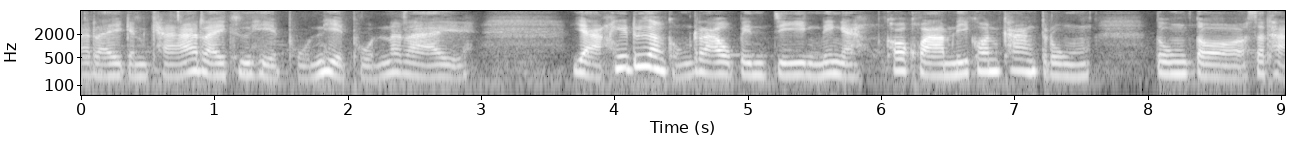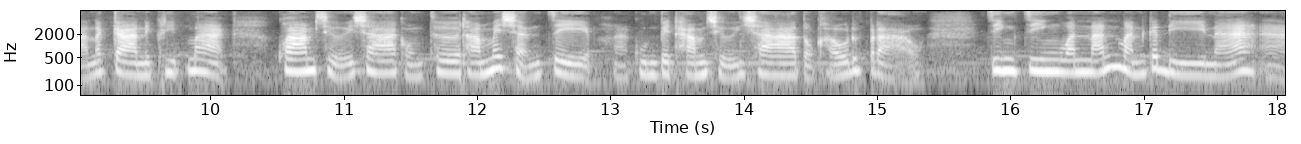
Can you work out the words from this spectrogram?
อะไรกันคะอะไรคือเหตุผลเหตุผลอะไร อยากให้เรื่องของเราเป็นจริงนี่ไงข้อความนี้ค่อนข้างตรง ตรงต่อสถานการณ์ในคลิปมาก ความเฉยชาของเธอทำให้ฉันเจ็บคุณไปทำเฉยชาต่อเขาหรือเปล่า จริง ๆ วันนั้นมันก็ดีนะอ่า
